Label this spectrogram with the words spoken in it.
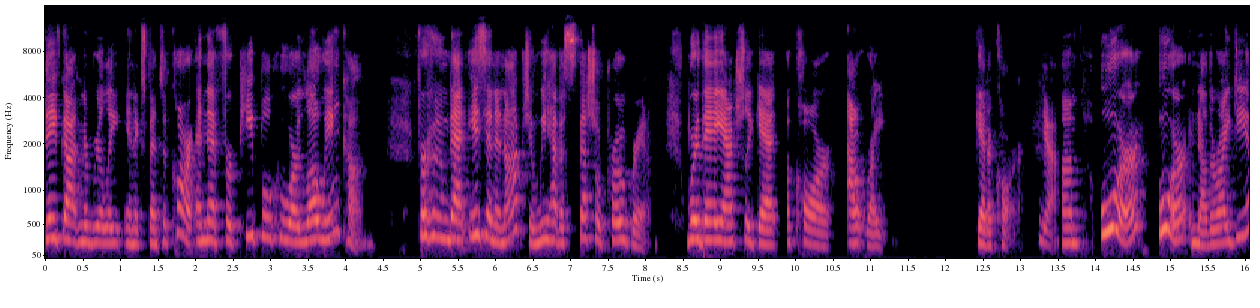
they've gotten a really inexpensive car. And that for people who are low income, for whom that isn't an option, we have a special program where they actually get a car outright, get a car. Yeah. Um, or or another idea,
